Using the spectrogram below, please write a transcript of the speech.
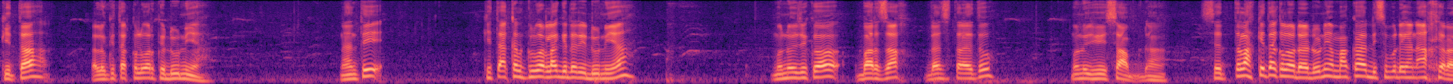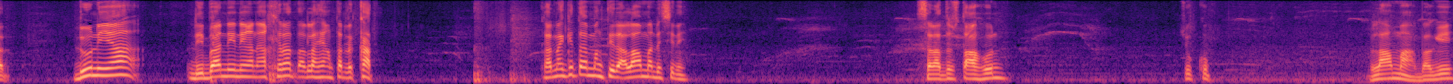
kita, lalu kita keluar ke dunia. Nanti kita akan keluar lagi dari dunia, menuju ke barzakh, dan setelah itu menuju hisab. Nah, setelah kita keluar dari dunia, maka disebut dengan akhirat dunia dibanding dengan akhirat adalah yang terdekat. Karena kita memang tidak lama di sini. 100 tahun cukup lama bagi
